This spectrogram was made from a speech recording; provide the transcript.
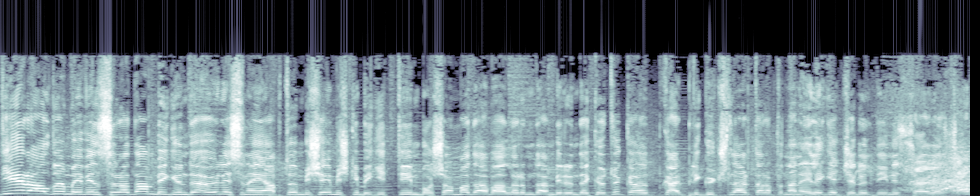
diğer aldığım evin sıradan bir günde öylesine yaptığım bir şeymiş gibi gittiğim boşanma davalarımdan birinde kötü kalpli güçler tarafından ele geçirildiğini söylesem,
